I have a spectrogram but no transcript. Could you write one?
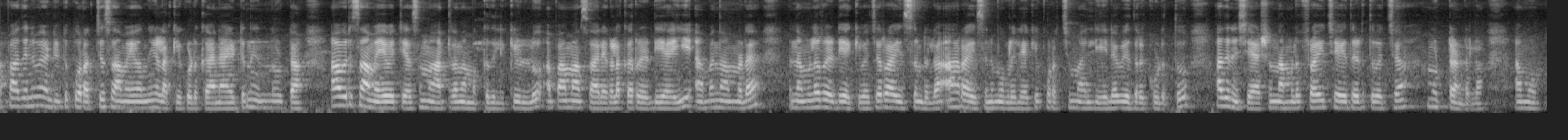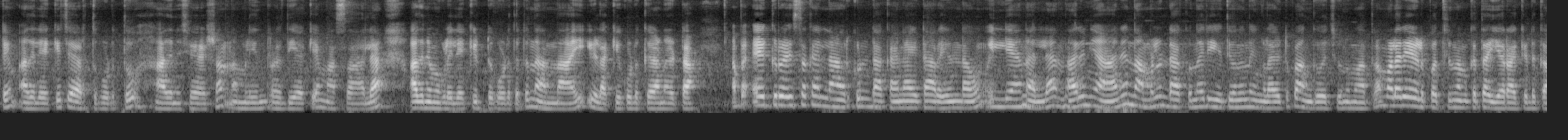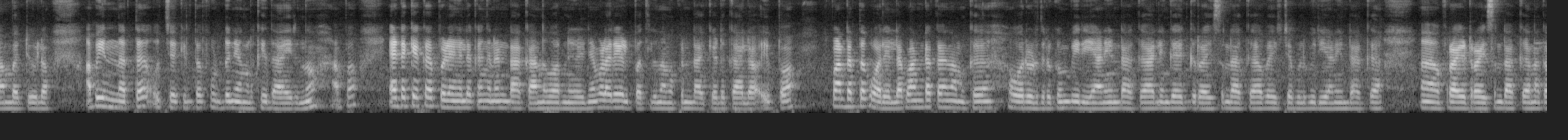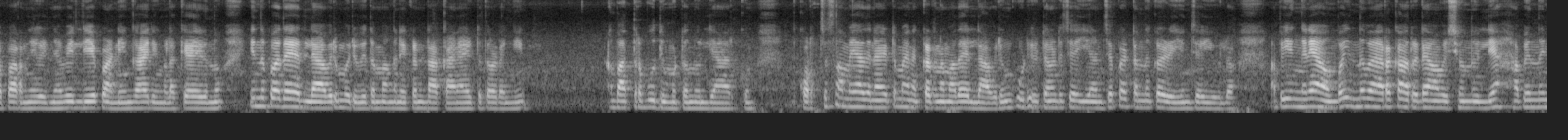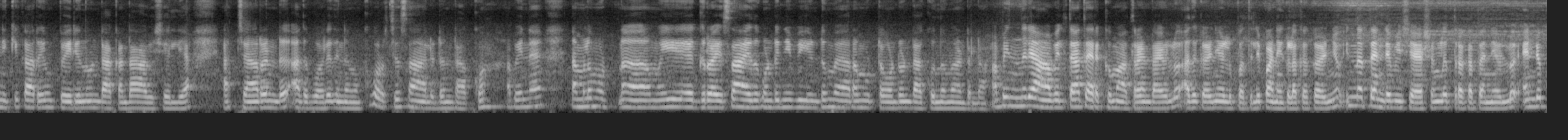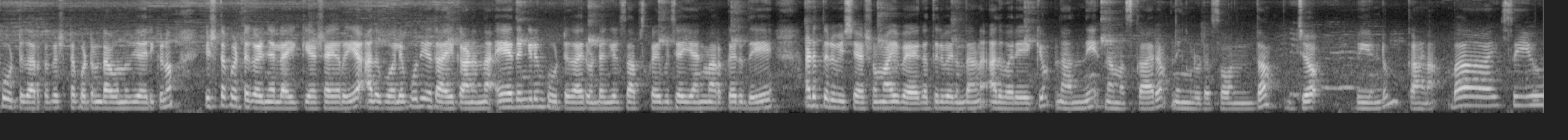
അപ്പോൾ അതിന് വേണ്ടിയിട്ട് കുറച്ച് സമയം ഒന്ന് ഇളക്കി കൊടുക്കാനായിട്ട് നിന്നു കേട്ടോ ആ ഒരു സമയ വ്യത്യാസം മാത്രമേ നമുക്കിതിലേക്കുള്ളൂ. അപ്പോൾ ആ മസാലകളൊക്കെ റെഡിയായി അപ്പോൾ നമ്മുടെ നമ്മൾ റെഡിയാക്കി വെച്ച റൈസ് ഉണ്ടല്ലോ ആ റൈസിന് മുകളിലേക്ക് കുറച്ച് മല്ലിയില വിതറി കൊടുത്തു. അതിനുശേഷം നമ്മൾ ഫ്രൈ ചെയ്തെടുത്ത് വെച്ച മുട്ട ഉണ്ടല്ലോ ആ മുട്ടയും അതിലേക്ക് ചേർത്ത് കൊടുത്തു. അതിനുശേഷം നമ്മൾ ഈ റെഡിയാക്കിയ മസാല അതിന് മുകളിലേക്ക് ഇട്ട് കൊടുത്തിട്ട് നന്നായി ഇളക്കി കൊടുക്കുകയാണ് കേട്ടോ അപ്പോൾ എഗ് റൈസൊക്കെ എല്ലാവർക്കും ഉണ്ടാക്കാനായിട്ട് അറിയുണ്ടാവും ഇല്ല എന്നല്ല എന്നാലും ഞാൻ നമ്മൾ ഉണ്ടാക്കുന്ന രീതി ഒന്ന് നിങ്ങളായിട്ട് പങ്കുവെച്ചു എന്ന് മാത്രം വളരെ എളുപ്പത്തിൽ നമുക്ക് തയ്യാറാക്കി എടുക്കാൻ പറ്റുമല്ലോ അപ്പോൾ ഇന്നത്തെ ഉച്ചക്കലത്തെ ഫുഡ് ഞങ്ങൾക്ക് ഇതായിരുന്നു. അപ്പോൾ ഇടയ്ക്കൊക്കെ എപ്പോഴെങ്കിലുമൊക്കെ ഇങ്ങനെ ഉണ്ടാക്കാമെന്ന് പറഞ്ഞു കഴിഞ്ഞാൽ വളരെ എളുപ്പത്തിൽ നമുക്ക് ഉണ്ടാക്കിയെടുക്കാമല്ലോ ഇപ്പോൾ പണ്ടത്തെ പോലെയല്ല പണ്ടൊക്കെ നമുക്ക് ഓരോരുത്തർക്കും ബിരിയാണി ഉണ്ടാക്കുക അല്ലെങ്കിൽ എഗ് റൈസ് ഉണ്ടാക്കുക വെജിറ്റബിൾ ബിരിയാണി ഉണ്ടാക്കുക ഫ്രൈഡ് റൈസ് ഉണ്ടാക്കുക എന്നൊക്കെ പറഞ്ഞു കഴിഞ്ഞാൽ വലിയ പണിയും കാര്യങ്ങളൊക്കെ ആയിരുന്നു. ഇന്നിപ്പോൾ അത് എല്ലാവരും ഒരുവിധം അങ്ങനെയൊക്കെ ഉണ്ടാക്കാനായിട്ട് തുടങ്ങി. അപ്പോൾ അത്ര ബുദ്ധിമുട്ടൊന്നുമില്ല ആർക്കും. കുറച്ച് സമയം അതിനായിട്ട് മെനക്കെടണം. അത് എല്ലാവരും കൂടിയിട്ട് അങ്ങോട്ട് ചെയ്യുകയെന്ന് വെച്ചാൽ പെട്ടെന്ന് കഴിയുകയും ചെയ്യുമല്ലോ അപ്പോൾ ഇങ്ങനെ ആകുമ്പോൾ ഇന്ന് വേറെ കറിയുടെ ആവശ്യമൊന്നുമില്ല അപ്പോൾ ഇന്ന് എനിക്ക് കറി ഉപ്പേരിയൊന്നും ഉണ്ടാക്കേണ്ട ആവശ്യമില്ല. അച്ചാറുണ്ട്. അതുപോലെ തന്നെ നമുക്ക് കുറച്ച് സാലഡ് ഉണ്ടാക്കും. അപ്പോൾ പിന്നെ നമ്മൾ ഈ എഗ് റൈസ് ആയതുകൊണ്ട് ഇനി വീണ്ടും വേറെ മുട്ട കൊണ്ട് ഉണ്ടാക്കുമെന്നും വേണ്ടല്ലോ. അപ്പോൾ ഇന്ന് രാവിലത്തെ ആ തിരക്ക് മാത്രമേ ഉണ്ടായുള്ളൂ. അത് കഴിഞ്ഞ് എളുപ്പത്തിൽ പണികളൊക്കെ കഴിഞ്ഞു. ഇന്നത്തെ എന്റെ വിശേഷങ്ങൾ ഇത്രയൊക്കെ തന്നെയുള്ളൂ. എന്റെ കൂട്ടുകാർക്കൊക്കെ ഇഷ്ടപ്പെട്ടുണ്ടാവുമെന്ന് വിചാരിക്കണം ഇഷ്ടപ്പെട്ട് കഴിഞ്ഞാൽ ലൈക്ക് ചെയ്യുക ഷെയർ ചെയ്യുക. അതുപോലെ പുതിയതായി കാണുന്ന ഏതെങ്കിലും കൂട്ടുകാരുണ്ടെങ്കിൽ സബ്സ്ക്രൈബ് ചെയ്യാൻ മറക്കരുതേ. അടുത്തൊരു വിശേഷമായി വേഗത്തിൽ വരുന്നതാണ്. അതുവരേക്കും നന്ദി നമസ്കാരം. നിങ്ങളുടെ സ്വന്തം ജോ. വീണ്ടും കാണാം. By C U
